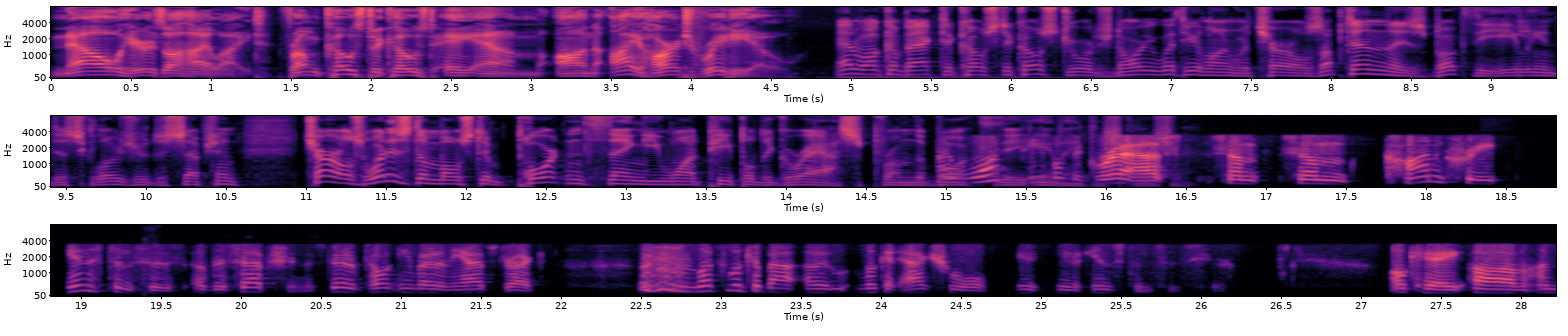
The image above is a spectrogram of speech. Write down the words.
Now, here's a highlight from Coast to Coast AM on iHeartRadio. And welcome back to Coast to Coast. George Noory with you, along with Charles Upton. His book, The Alien Disclosure Deception. Charles, what is the most important thing you want people to grasp from the book? I want the people Alien to grasp Disclosure? some some concrete instances of deception instead of talking about it in the abstract. let's look about uh, look at actual I- I- instances here. Okay, um, I'm-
